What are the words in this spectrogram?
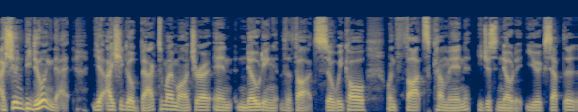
I shouldn't be doing that. Yeah, I should go back to my mantra and noting the thoughts. So we call when thoughts come in, you just note it. You accept the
